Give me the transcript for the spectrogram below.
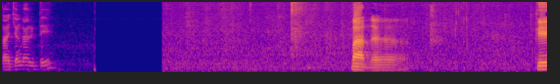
តែអញ្ចឹងដែរឬទេបាទអឺគេ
